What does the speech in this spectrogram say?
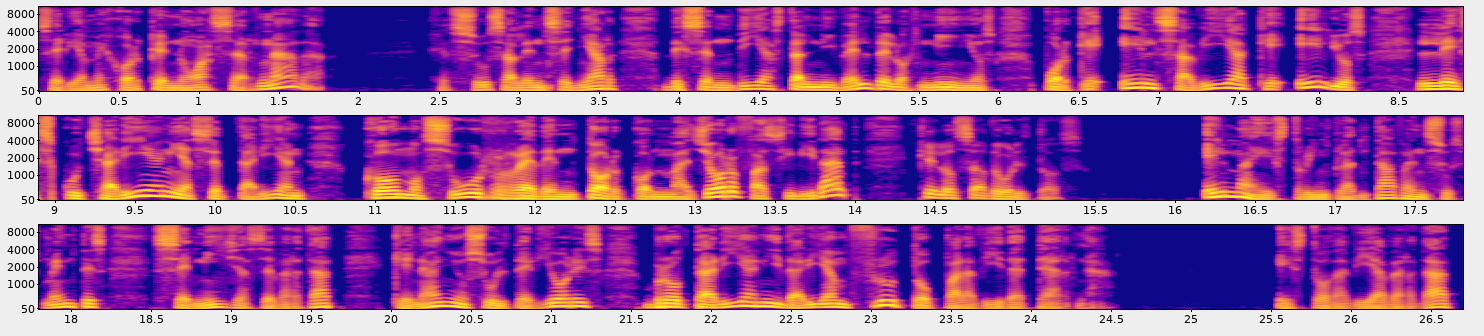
sería mejor que no hacer nada. Jesús al enseñar descendía hasta el nivel de los niños, porque él sabía que ellos le escucharían y aceptarían como su redentor con mayor facilidad que los adultos. El maestro implantaba en sus mentes semillas de verdad que en años ulteriores brotarían y darían fruto para vida eterna. Es todavía verdad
